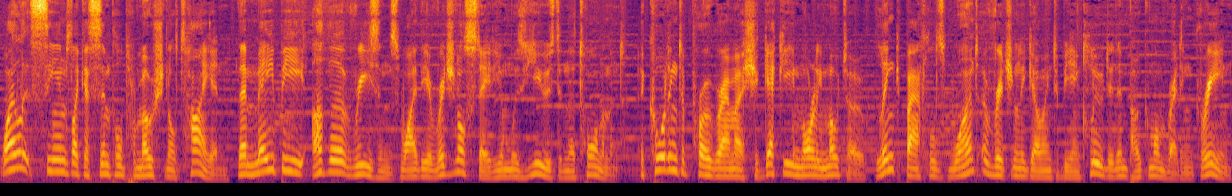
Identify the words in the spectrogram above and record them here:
While it seems like a simple promotional tie in, there may be other reasons why the original stadium was used in the tournament. According to programmer Shigeki Morimoto, Link battles weren't originally going to be included in Pokemon Red and Green.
